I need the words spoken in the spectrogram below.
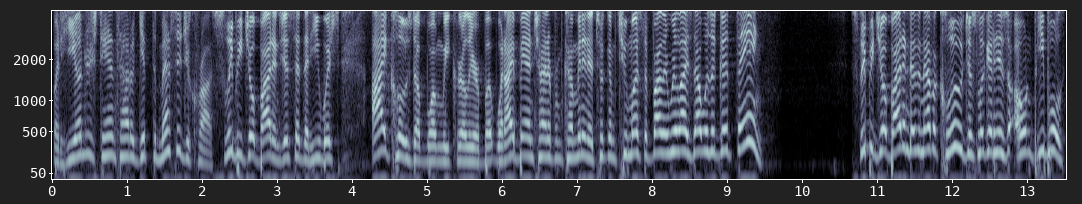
But he understands how to get the message across. Sleepy Joe Biden just said that he wished I closed up one week earlier, but when I banned China from coming in, it took him two months to finally realize that was a good thing. Sleepy Joe Biden doesn't have a clue. Just look at his own people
